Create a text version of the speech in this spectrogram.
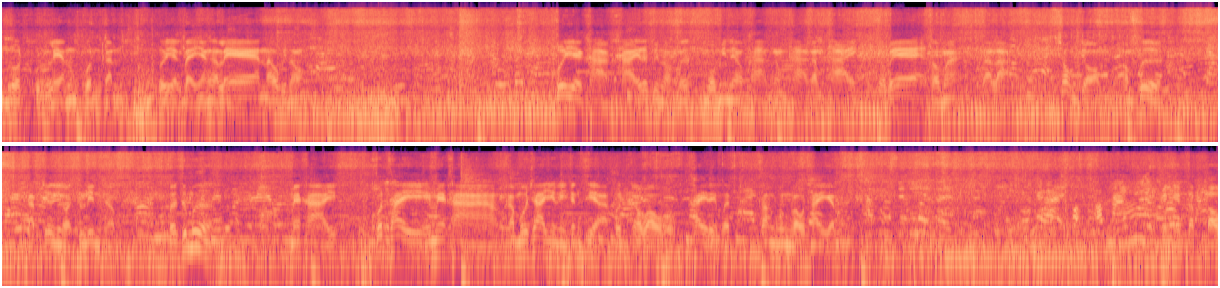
ำรถขนแลนน้ำขนกันเพื่ออยกได้ยังก็แลนเอาพี่น้อง ผู้ใหญ่ขาขายเลยพี่น้องเลยบ่มีแนวข้างกำขากันขายก็แวะเข้ามาตลาดช่องจอมอำเภอกับเชิงจังหวัดสุรินทร์ครับเปิดซื้อมือแม่ค้าคนไทยแม่ค้ากัมพูชาอยู่นี่จังเสียเพิ่นก็เวาไทยได้เพิ่นฟังคนเว้าไทยกันเป็นเฮ็ดตับเต่า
